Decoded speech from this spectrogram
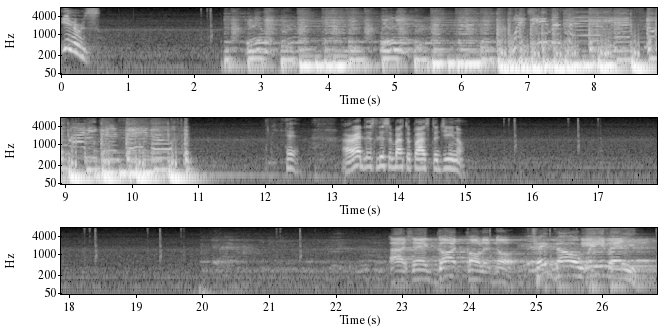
ears. When Jesus said yes, nobody can say no. Yeah. All right, let's listen back to Pastor Gino. I said, God call it noise. Take thou away from me. Even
